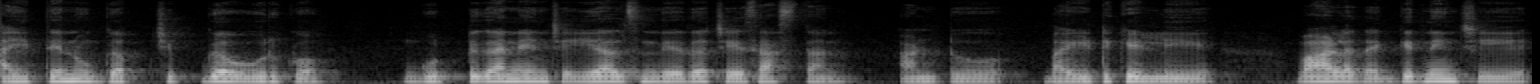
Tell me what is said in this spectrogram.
అయితే నువ్వు గప్చిప్గా ఊరుకో. గుట్టుగా నేను చేయాల్సిందేదో చేసేస్తాను అంటూ బయటికెళ్ళి వాళ్ళ దగ్గర నుంచి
